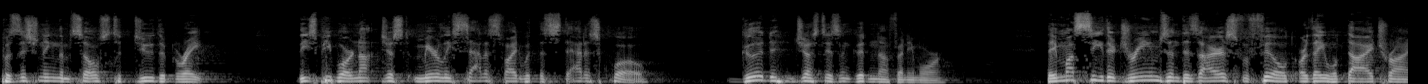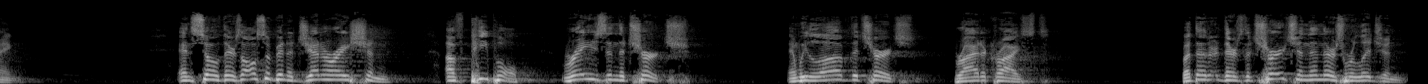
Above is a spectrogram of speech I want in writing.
positioning themselves to do the great. These people are not just merely satisfied with the status quo. Good just isn't good enough anymore. They must see their dreams and desires fulfilled or they will die trying. And so there's also been a generation of people raised in the church. And we love the church, bride of Christ. But there's the church and then there's religion.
